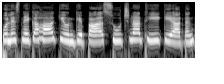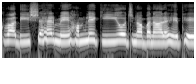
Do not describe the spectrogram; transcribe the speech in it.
पुलिस ने कहा कि उनके पास सूचना थी कि आतंकवादी शहर में हमले की योजना बना रहे थे।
